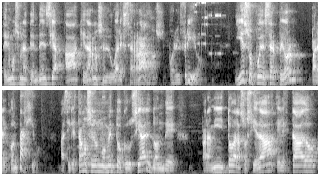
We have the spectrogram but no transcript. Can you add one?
tenemos una tendencia a quedarnos en lugares cerrados por el frío, y eso puede ser peor para el contagio. Así que estamos en un momento crucial donde para mí, toda la sociedad, el Estado,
